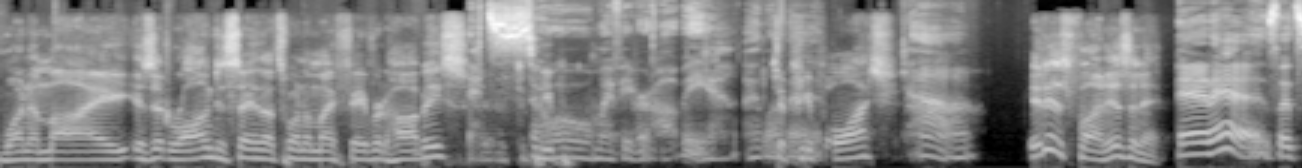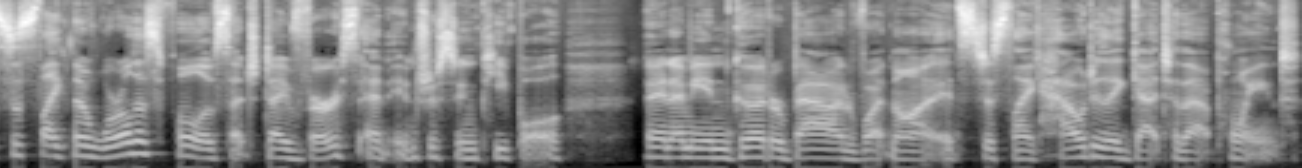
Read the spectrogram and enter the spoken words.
One of my, is it wrong to say that's one of my favorite hobbies? It's so people, my favorite hobby. I love it. to it. people watch? Yeah. It is fun, isn't it? It is. It's just like the world is full of such diverse and interesting people. And I mean, good or bad, whatnot. It's just like, how do they get to that point?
